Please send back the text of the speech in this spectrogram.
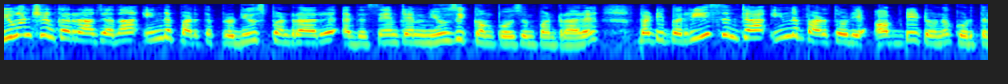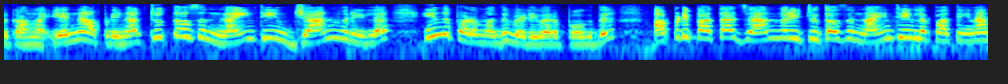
யுவன் சங்கர் ராஜா தான் இந்த படத்தை ப்ரொடியூஸ் பண்றாரு. At the same time music கம்போஸும் பண்றாரு. பட் இப்போ ரீசெண்டா இந்த படத்தோடைய அப்டேட் ஒன்று கொடுத்துருக்காங்க. என்ன அப்படின்னா டூ தௌசண்ட் நைன்டீன் ஜான்வரியில இந்த படம் வந்து வெளிவர போகுது அப்படி பார்த்தா ஜான்வரி டூ தௌசண்ட் நைன்டீன்ல பாத்தீங்கன்னா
